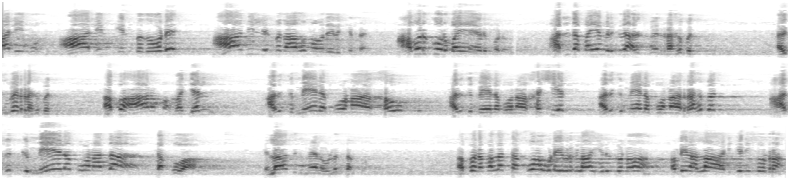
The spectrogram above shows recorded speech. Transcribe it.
ஆலிமு ஆலிம் என்பதோடு ஆமில் என்பதாகவும் அவர் இருக்கின்றார். அவருக்கு ஒரு பயம் ஏற்படும். அந்த பயம் இருக்குது அதுக்கு பேர் ரகுபத் அதுக்கு பேர் ரகுபத் அப்போ ஆரம்ப வஜல் அதுக்கு மேல போனா ஹவுப் அதுக்கு மேல போனா ஹஷியத் அதுக்கு மேல போனா ரஹபத் அதுக்கு மேல போனாதான் தக்குவா. எல்லாத்துக்கும் மேல உள்ள தக்குவா. அப்ப நம்ம எல்லாம் தக்குவா உடையவர்களா இருக்கணும் அப்படின்னு எல்லாம் அடிக்கடி சொல்றான்.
